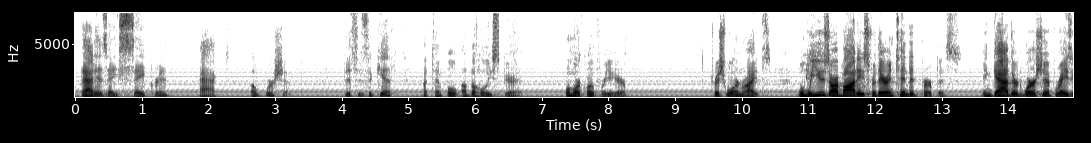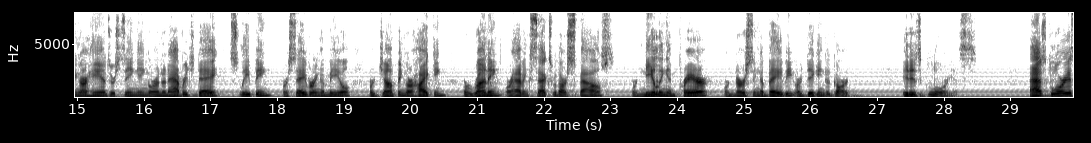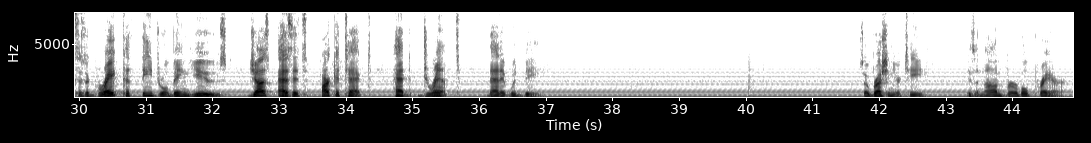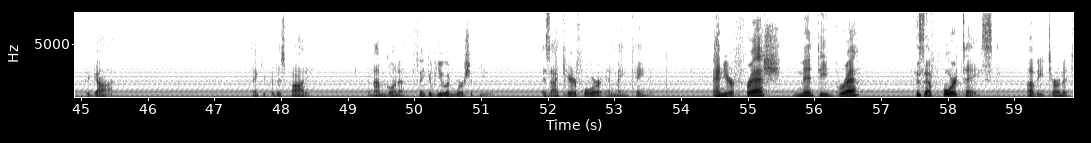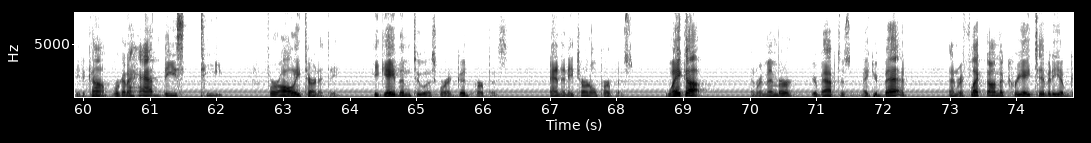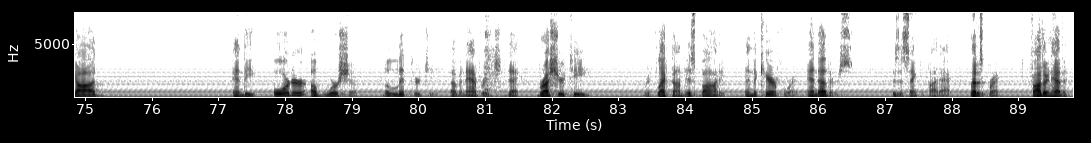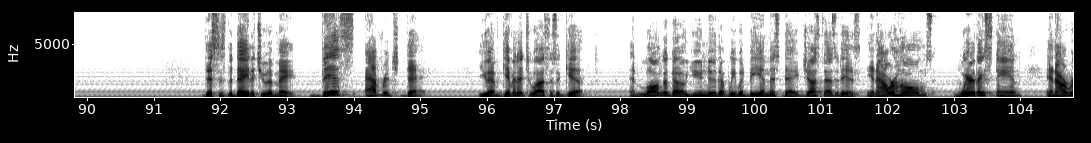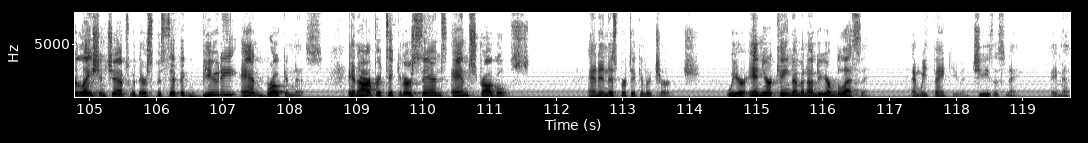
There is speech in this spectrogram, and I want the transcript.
that is a sacred act of worship. This is a gift, a temple of the Holy Spirit. One more quote for you here. Tish Warren writes When we use our bodies for their intended purpose, in gathered worship, raising our hands or singing, or on an average day, sleeping or savoring a meal, or jumping or hiking, or running or having sex with our spouse, or kneeling in prayer, or nursing a baby, or digging a garden, it is glorious. As glorious as a great cathedral being used just as its architect had dreamt that it would be. So, brushing your teeth is a nonverbal prayer to God. Thank you for this body. And I'm going to think of you and worship you as I care for and maintain it. And your fresh, minty breath is a foretaste of eternity to come. We're going to have these teeth for all eternity. He gave them to us for a good purpose and an eternal purpose. Wake up and remember your baptism. Make your bed and reflect on the creativity of God and the order of worship, the liturgy of an average day. Brush your teeth. Reflect on this body and the care for it and others is a sanctified act. Let us pray. Father in heaven, this is the day that you have made. This average day, you have given it to us as a gift. And long ago, you knew that we would be in this day just as it is in our homes, where they stand, in our relationships with their specific beauty and brokenness, in our particular sins and struggles, and in this particular church. We are in your kingdom and under your blessing, and we thank you. In Jesus' name, amen.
